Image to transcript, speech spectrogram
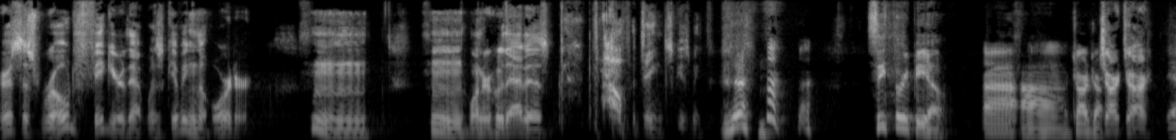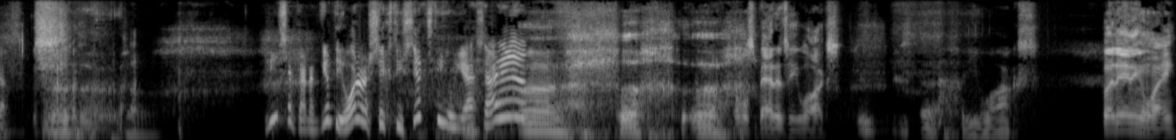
there's this road figure that was giving the order. Hmm. Hmm. Wonder who that is. Palpatine. Excuse me. C3PO. Uh, Jar Jar. Jar Jar. Yeah. Lisa, gonna give the order 66 to you. Yes, I am. Ugh, ugh. Almost bad as Ewoks. Ewoks. But anyway,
